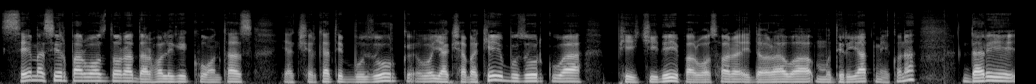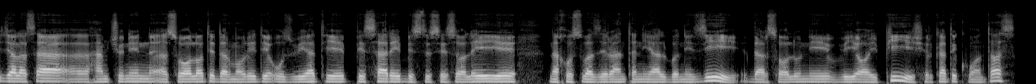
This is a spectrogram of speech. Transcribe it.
سه مسیر پرواز دارد در حالی که کوانتاس یک شرکت بزرگ و یک شبکه بزرگ و پیچیده پروازها را اداره و مدیریت می‌کنه. در جلسه همچنین سوالات در مورد عضویت پسر 23 ساله نخست وزیر انتنی البانیزی در سالن VIP شرکت کوانتاس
